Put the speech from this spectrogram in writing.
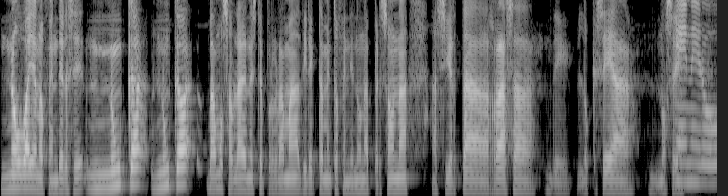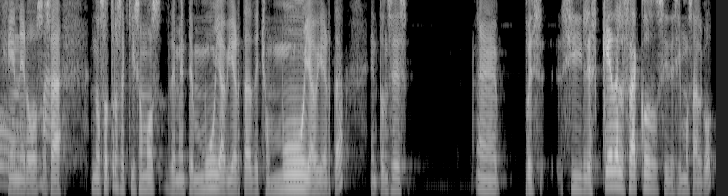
no vayan a ofenderse. Nunca, nunca vamos a hablar en este programa directamente ofendiendo a una persona, a cierta raza, de lo que sea, no sé, Género. géneros. O sea, nosotros aquí somos de mente muy abierta, de hecho, muy abierta. Entonces, eh, pues si les queda el saco si decimos algo,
